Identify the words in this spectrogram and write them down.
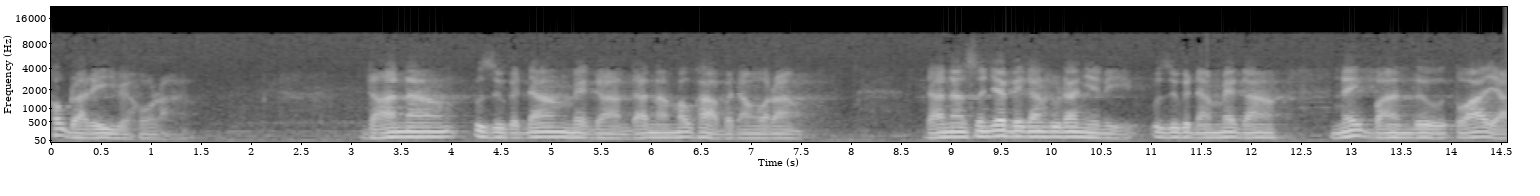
ဟုတ်တာတွေကြီးပဲဟောတာဒါနံဥစုကတံမေကဒါနမောက္ခပတံဝရံ ဒါနံစွန့်ကြဲပေကံလှူဒန်းခြင်းသည်ဥစုကတံမေကံနိဗ္ဗာန်သို့သွားရာ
